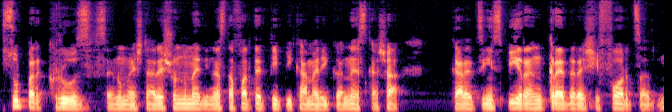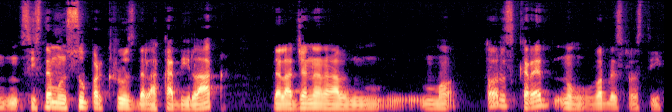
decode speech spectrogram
Super Cruise se numește, are și un nume din ăsta foarte tipic americanesc, așa, care îți inspiră încredere și forță. Sistemul Super Cruise de la Cadillac, de la General Motors, cred, nu, vorbesc prostii.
